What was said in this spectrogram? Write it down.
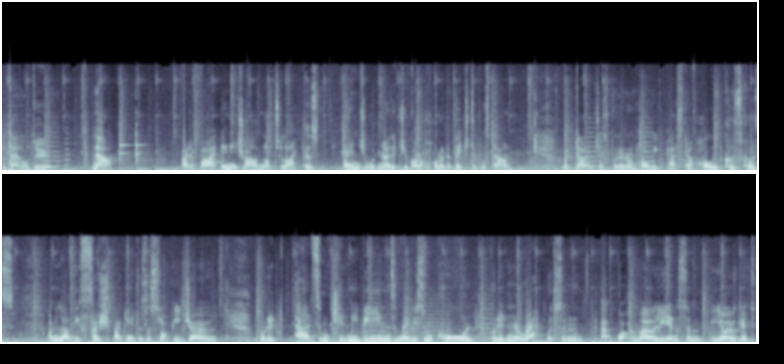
but that'll do. Now, I defy any child not to like this, and you would know that you've got a whole lot of vegetables down. But don't just put it on whole wheat pasta, whole wheat couscous, on lovely fresh baguette as a sloppy joe. Put it, add some kidney beans and maybe some corn. Put it in a wrap with some uh, guacamole and some yogurt.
